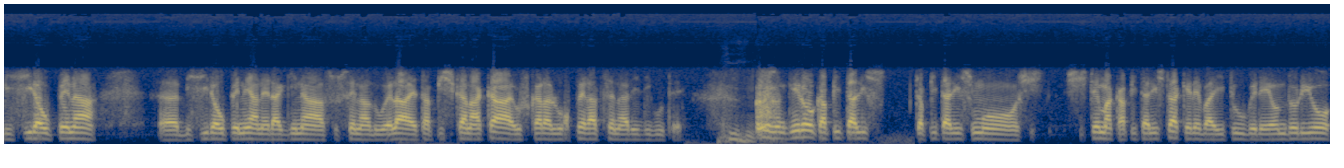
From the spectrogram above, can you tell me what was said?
bizira upena uh, bizira upenean eragina zuzena duela eta pixkanaka Euskara lurperatzen ari digute. gero kapitalis, kapitalismo sistema kapitalistak ere baditu bere ondorio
